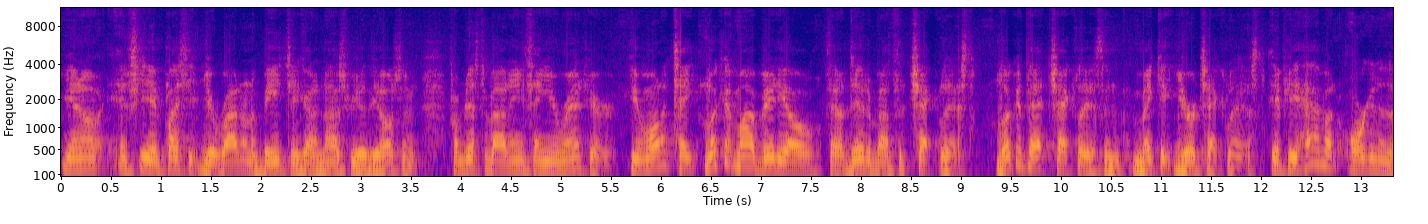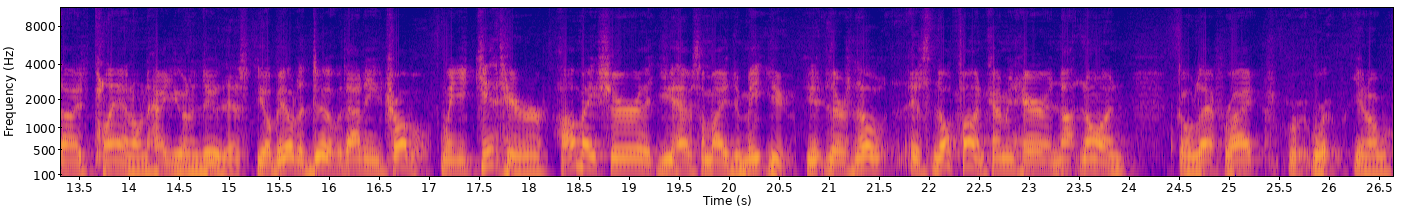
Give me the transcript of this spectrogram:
You know, it's in place you're right on the beach and you got a nice view of the ocean from just about anything you rent here. You want to take look at my video that I did about the checklist. Look at that checklist and make it your checklist. If you have an organized plan on how you're going to do this, you'll be able to do it without any trouble. When you get here, I'll make sure that you have somebody to meet you. there's no, it's no fun coming here and not knowing go left, right, you know,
